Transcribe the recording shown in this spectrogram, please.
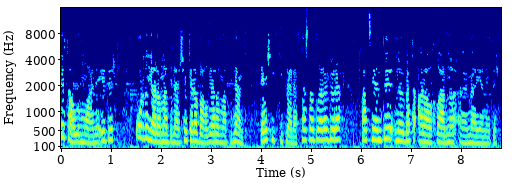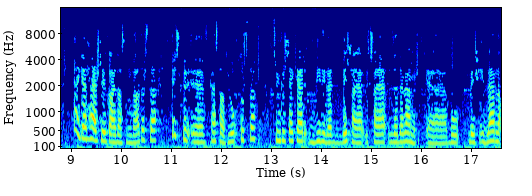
detallı müayinə edir. Orada yarana bilən, şəkərə bağlı yarana bilən dəyişikliklərə, fəsadlara görə pasiyenti növbəti aralıqlarını e, müəyyən edir. Əgər hər şey qaydasındadırsa, heç bir e, fəsad yoxdursa, çünki şəkər 1 ilə 5 aya, 3 aya zədələmir. E, bu 5 illərlə,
